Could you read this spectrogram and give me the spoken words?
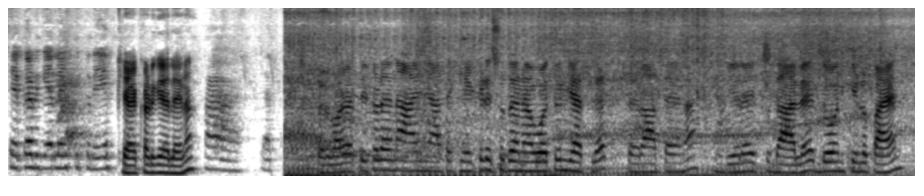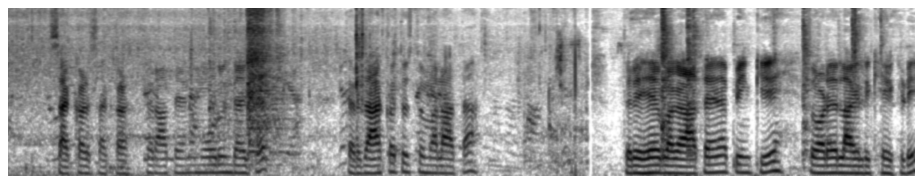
शेकड गेलाय तिकडे. खेकड गेलाय ना? हा त्यात. तर बघा तिकडे ना आईने आता खेकडे सुद्धा ना वतून घेतल्यात. तर आता आहे ना गिराईक सुद्धा आलंय दोन किलो पायन. सकाळ सकाळ. तर आता आहे ना मोडून द्यायच्यात तर दाखवतोच तुम्हाला आता. तर हे बघा आता आहे ना पिंकी तोडायला लागली खेकडे.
